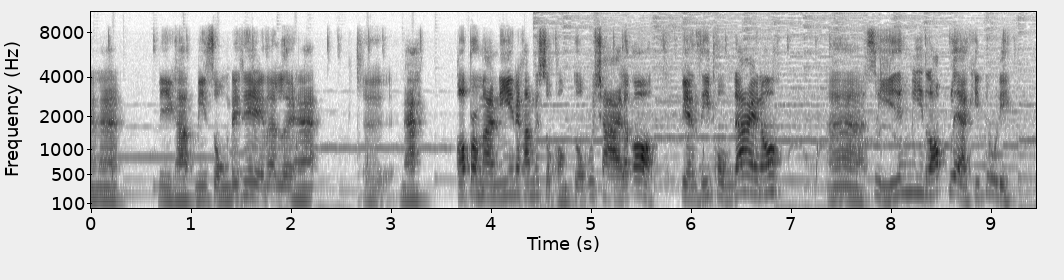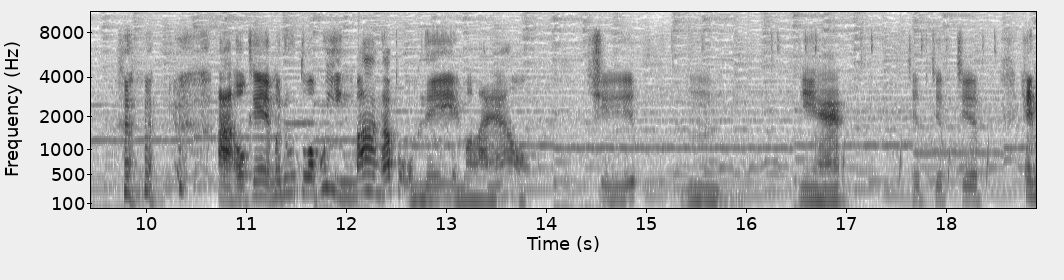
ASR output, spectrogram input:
นะฮะนี่ครับมีทรงเท่ๆนั่นเลยฮะเออนะ ก็ประมาณนี้นะครับในส่วนของตัวผู้ชายแล้วก็เปลี่ยนสีผมได้เนาะอ่าสียังมีล็อกเลยอะคิดดูดิ อ่าโอเค มาดูตัวผู้หญิงบ้างครับผมนี่มาแล้วชิปอืมนี่ฮะจึบจึบจึบเห็น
